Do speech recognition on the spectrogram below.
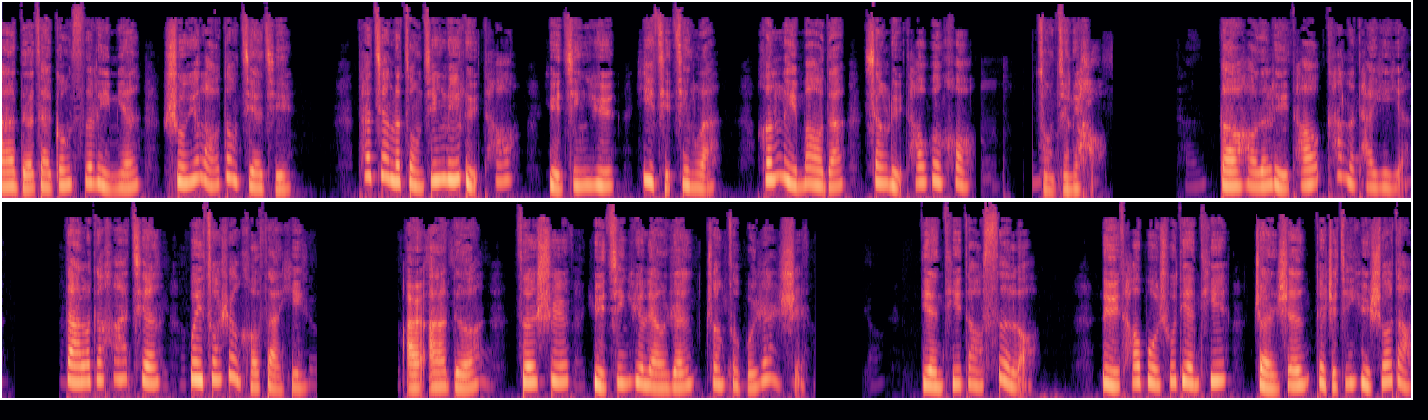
阿德在公司里面属于劳动阶级，他见了总经理吕涛，与金玉一起进来，很礼貌地向吕涛问候：“总经理好。”高傲的吕涛看了他一眼，打了个哈欠，未做任何反应。而阿德则是与金玉两人装作不认识。电梯到四楼，吕涛不出电梯，转身对着金玉说道：“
